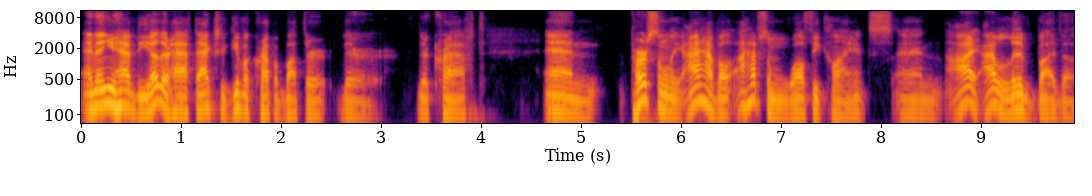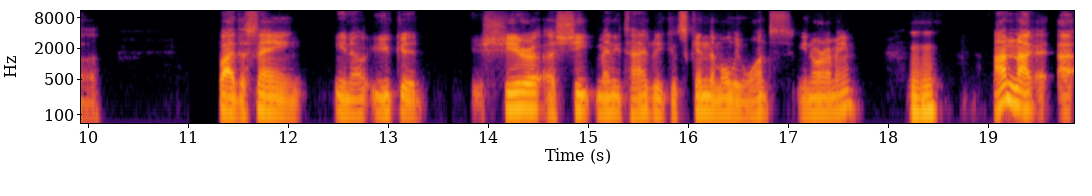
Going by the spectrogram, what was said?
And then you have the other half to actually give a crap about their their their craft. And personally i have a, i have some wealthy clients and i i live by the by the saying you know you could shear a sheep many times but you can skin them only once you know what i mean mm-hmm. i'm not I,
